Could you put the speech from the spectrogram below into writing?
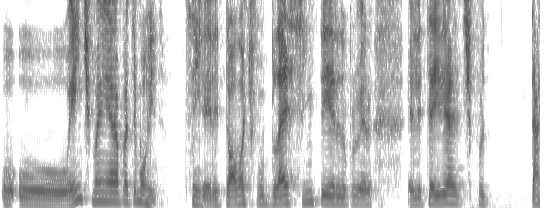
O, o Ant-Man era pra ter morrido. Sim. Porque ele toma, tipo, o blast inteiro do primeiro. Ele teria, tipo, tá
